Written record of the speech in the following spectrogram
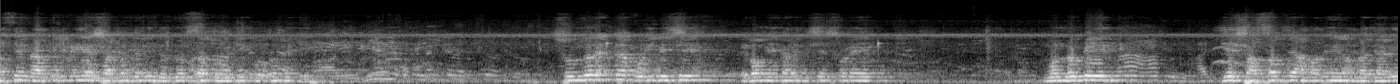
আজকে নারকেলবিড়িয়া সার্বজনীন দুর্গোৎসব কমিটির পক্ষ থেকে সুন্দর একটা পরিবেশে এবং এখানে বিশেষ করে মণ্ডপের যে সাজসজ্জা আমাদের, আমরা জানি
